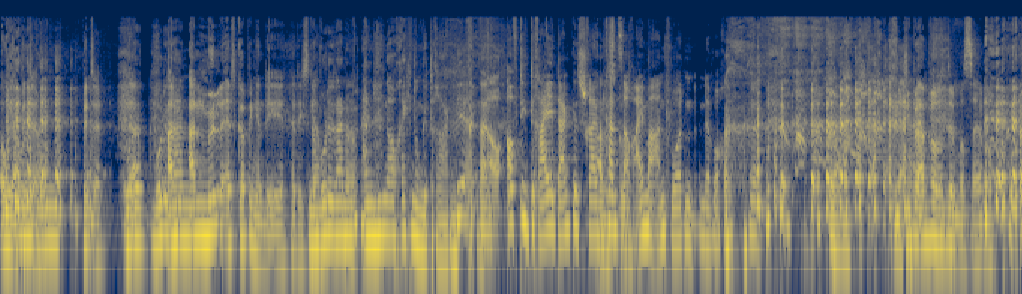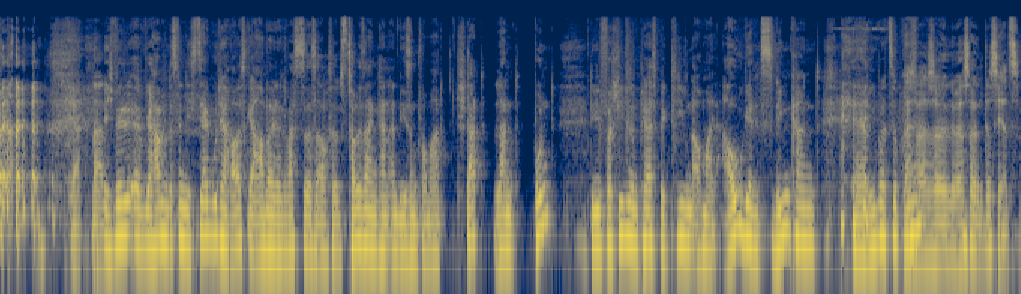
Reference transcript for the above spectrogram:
Oh ja, bitte. dann- bitte. Wurde- ja. wurde an, dann- an müll.göppingen.de hätte ich's Dann gern. wurde deinem Anliegen auch Rechnung getragen. Ja. Nein. Auf die drei Dankesschreiben Alles kannst du gut. auch einmal antworten in der Woche. Ja. Die beantwortet immer selber. Ja. Nein. Ich will, äh, wir haben, das finde ich sehr gut herausgearbeitet, was das auch das Tolle sein kann an diesem Format Stadt, Land, Bund, die verschiedenen Perspektiven auch mal augenzwinkernd äh, Was, rüberzubringen. was, soll, was soll denn das jetzt?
